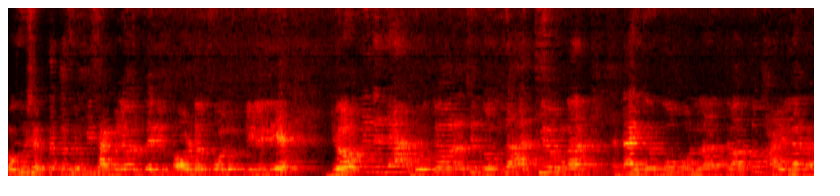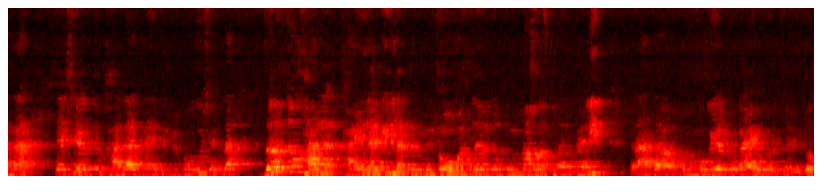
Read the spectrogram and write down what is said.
बघू शकता कसं मी सांगल्यावर तरी ऑर्डर फॉलो केलेली आहे. जेव्हा मी त्याच्या डोक्यावर असे दोनदा हात फिरवणार आणि टायगर गो बोलणार तेव्हा तो खायला जाणार. त्याशिवाय तो खाणार नाही तुम्ही बघू शकता. जर तो खायला खायला गेला तर मी लो म्हटल्यावर तो पुन्हा बसणार खाली. तर आता आपण बघूया तो काय करतोय तो.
